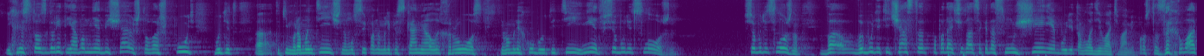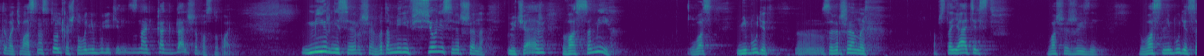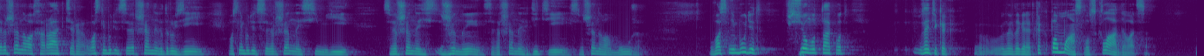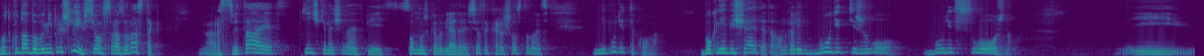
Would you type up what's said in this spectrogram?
И Христос говорит, я вам не обещаю, что ваш путь будет а, таким романтичным, усыпанным лепестками алых роз, и вам легко будет идти. Нет, все будет сложно. Все будет сложно. Вы будете часто попадать в ситуации, когда смущение будет овладевать вами, просто захватывать вас настолько, что вы не будете знать, как дальше поступать. Мир несовершен. В этом мире все несовершенно, включая вас самих. У вас не будет совершенных обстоятельств в вашей жизни. У вас не будет совершенного характера, у вас не будет совершенных друзей, у вас не будет совершенной семьи, совершенной жены, совершенных детей, совершенного мужа. У вас не будет все вот так вот, знаете, как иногда говорят, как по маслу складываться. Вот куда бы вы ни пришли, все сразу раз так расцветает, птички начинают петь, солнышко выглядывает, все так хорошо становится. Не будет такого. Бог не обещает этого. Он говорит, будет тяжело, будет сложно. И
